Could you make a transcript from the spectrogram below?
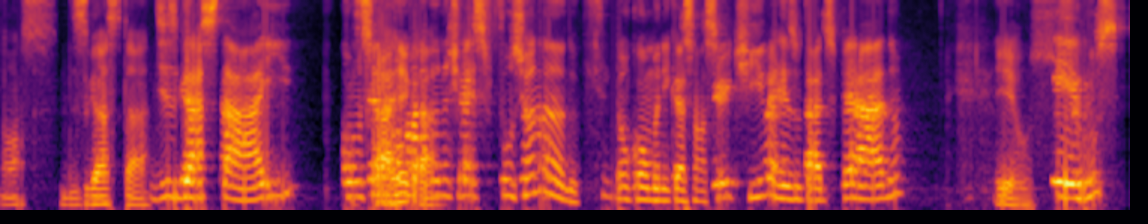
Nossa, desgastar. desgastar e como se a tomada não estivesse funcionando. Então, comunicação assertiva, resultado esperado, Erros. erros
